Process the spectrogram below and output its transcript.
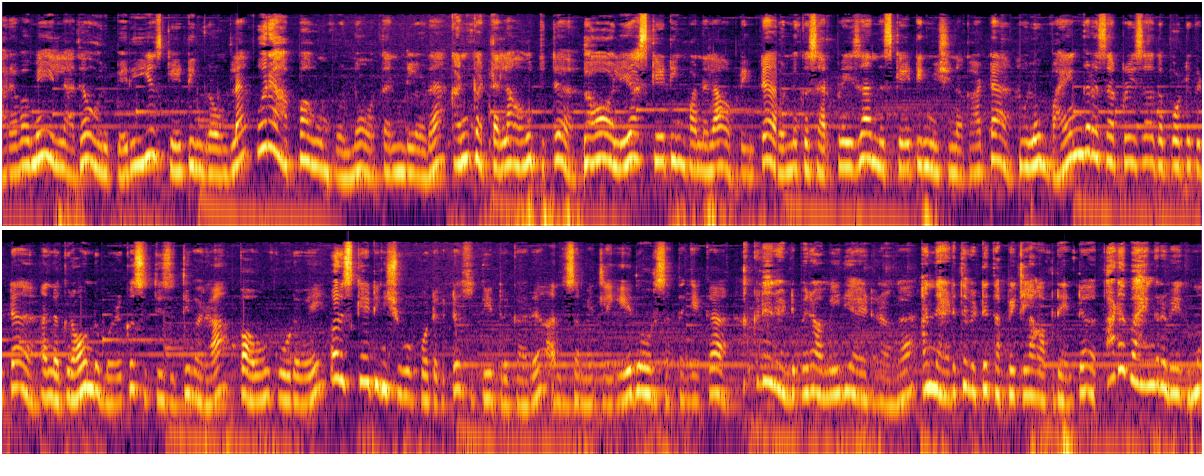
அரவமே இல்லாத ஒரு பெரிய ஸ்கேட்டிங் கிரவுண்ட்ல ஒரு அப்பாவும் பொண்ணும் தங்களோட கண்கட்டெல்லாம் அவுத்துட்டு ஜாலியா ஸ்கேட்டிங் பண்ணலாம் அப்படின்ட்டு பொண்ணுக்கு சர்ப்ரைஸா அந்த ஸ்கேட்டிங் மிஷினை காட்ட அவளும் பயங்கர சர்ப்ரைஸா அதை போட்டுக்கிட்டு அந்த கிரவுண்ட் முழுக்க சுத்தி சுத்தி வரா அப்பாவும் கூடவே ஒரு ஸ்கேட்டிங் ஷூ போட்டுக்கிட்டு சுத்திட்டு இருக்காரு. அந்த சமயத்துல ஏதோ ஒரு சத்தம் கேட்க டக்குனு ரெண்டு பேரும் அமைதியாயிடுறாங்க. அந்த இடத்த விட்டு தப்பிக்கலாம் அப்படின்ட்டு பட பயங்கர வேகமா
